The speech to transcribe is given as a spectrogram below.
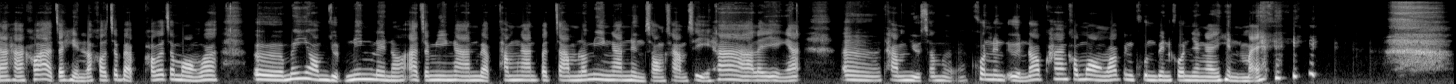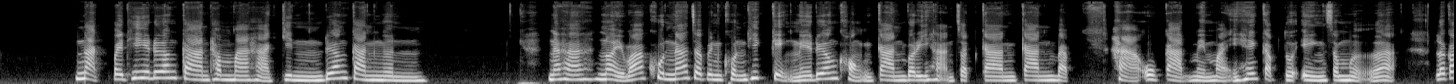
นะคะเขาอาจจะเห็นแล้วเขาจะแบบเขาก็จะมองว่าเออไม่ยอมหยุดนิ่งเลยเนาะอาจจะมีงานแบบทำงานประจำแล้วมีงานหนึ่งสองสามสี่ห้าอะไรอย่างเงี้ยเออทำอยู่เสมอ คนอื่นๆ รอบข้างเขามองว่าเป็นคุณเป็นคนยังไงเห็นไหมหนักไปที่เรื่องการทำมาหากินเรื่องการเงิน นะคะ หน่อยว่าคุณน่าจะเป็นคนที่เก่งในเรื่องของการบริหารจัดการการแบบหาโอกาสใหม่ ๆ ให้กับตัวเองเสมออะแล้วก็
